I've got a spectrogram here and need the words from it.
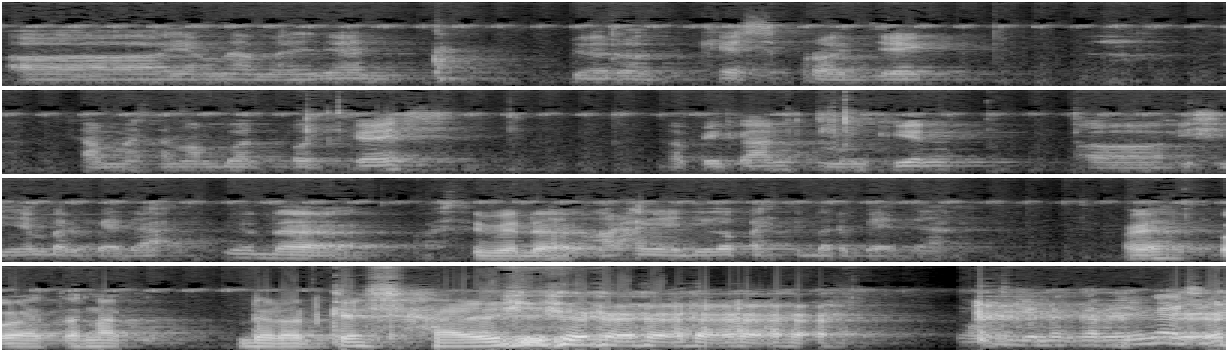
eh, yang namanya The Roadcast Project. Sama-sama buat podcast, tapi kan mungkin eh, isinya berbeda beda pasti dan beda orangnya juga pasti berbeda. oh ya buat anak Darodcast hai Mungkin denger juga sih.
